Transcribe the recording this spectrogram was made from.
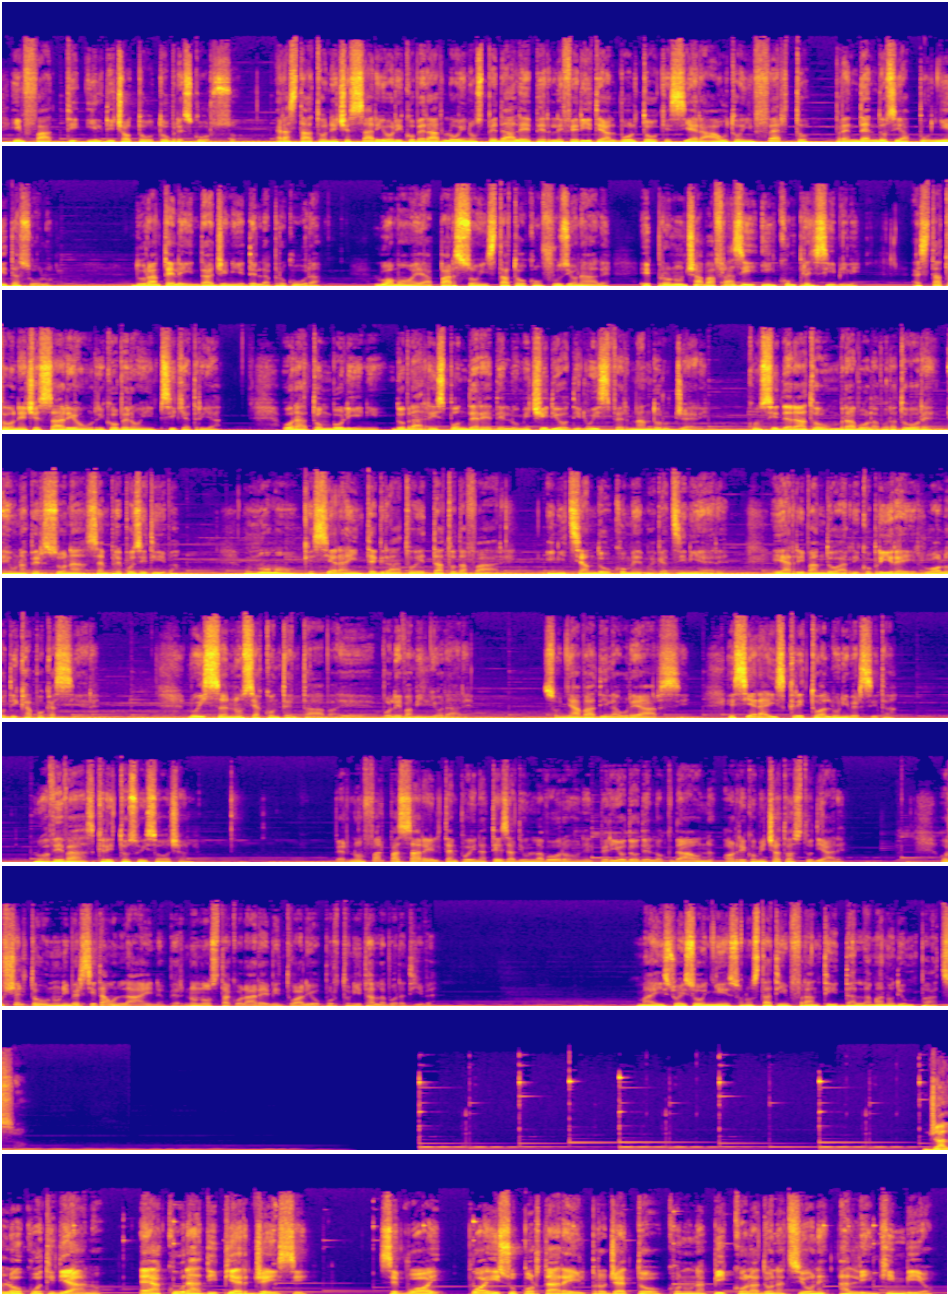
Infatti, il 18 ottobre scorso era stato necessario ricoverarlo in ospedale per le ferite al volto che si era autoinferto prendendosi a pugni da solo. Durante le indagini della procura, L'uomo è apparso in stato confusionale e pronunciava frasi incomprensibili. È stato necessario un ricovero in psichiatria. Ora Tombolini dovrà rispondere dell'omicidio di Luis Fernando Ruggeri, considerato un bravo lavoratore e una persona sempre positiva. Un uomo che si era integrato e dato da fare, iniziando come magazziniere e arrivando a ricoprire il ruolo di capocassiere. Luis non si accontentava e voleva migliorare. Sognava di laurearsi e si era iscritto all'università. Lo aveva scritto sui social. Per non far passare il tempo in attesa di un lavoro, nel periodo del lockdown ho ricominciato a studiare. Ho scelto un'università online per non ostacolare eventuali opportunità lavorative. Ma i suoi sogni sono stati infranti dalla mano di un pazzo. Giallo Quotidiano è a cura di Pierre Jacy. Se vuoi, puoi supportare il progetto con una piccola donazione al link in bio.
